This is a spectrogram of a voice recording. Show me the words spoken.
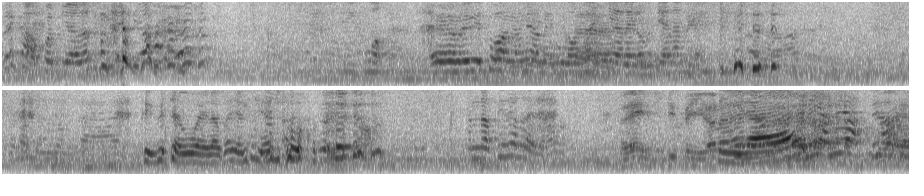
ได้ข่าวคนเดียวแล้วทำไมเชื่อมีพวกเออไม่มีพวกแล้วเนี่ยไม่มีเราไปเชียร์อะไรเราเชียร์นั่นไงถึงก็จะอวยเราก็ยังเชียร์อยู่อันดับที่เท่าไหร่แล้วเฮ้ยที่สี่แล้วนะสี่แล้วอันนี้อันนี้อะนี่ก็คือ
